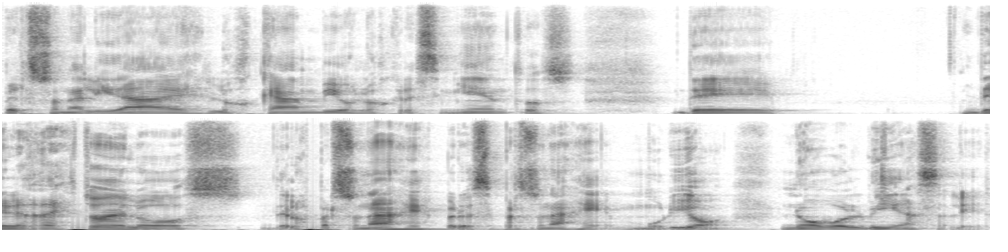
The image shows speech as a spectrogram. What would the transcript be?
personalidades, los cambios, los crecimientos de, del resto de los, de los personajes, pero ese personaje murió, no volvía a salir.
